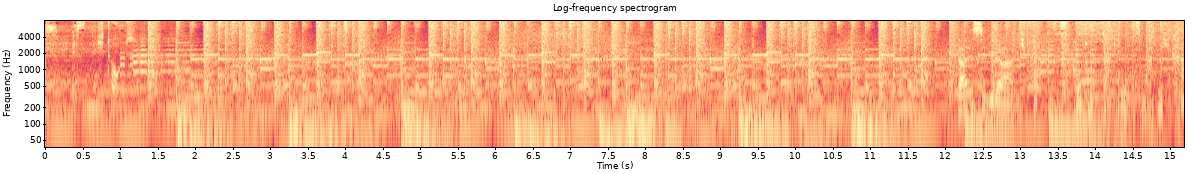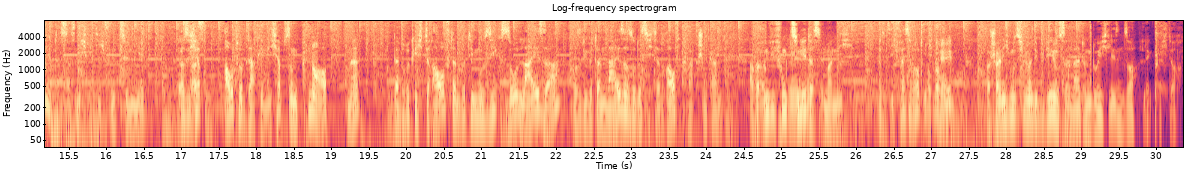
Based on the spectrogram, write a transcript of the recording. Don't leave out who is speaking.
Speaker 1: Welt ist nicht tot.
Speaker 2: Da ist sie wieder. Ich, dieses Autoducking, das macht mich krank, dass das nicht richtig funktioniert. also ich habe? Autoducking. Ich habe so einen Knopf, ne? Da drücke ich drauf, dann wird die Musik so leiser, also die wird dann leiser, so dass ich da drauf quatschen kann. Aber irgendwie funktioniert das immer nicht. Also ich weiß überhaupt nicht
Speaker 3: Mhm. Okay.
Speaker 2: warum. Wahrscheinlich muss ich mal die Bedienungsanleitung durchlesen. So, leck mich doch.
